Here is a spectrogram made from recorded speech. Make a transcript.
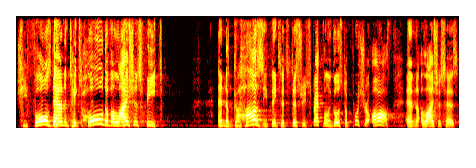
she falls down and takes hold of Elisha's feet. And the Gehazi thinks it's disrespectful and goes to push her off. And Elisha says,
